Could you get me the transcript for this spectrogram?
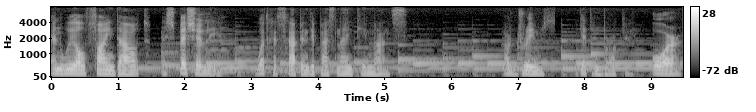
And we all find out, especially what has happened the past 19 months. Our dreams getting broken or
